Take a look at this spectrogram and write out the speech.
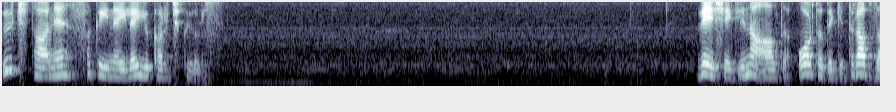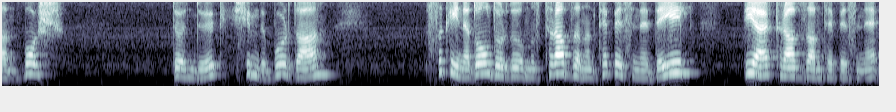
üç tane sık iğne ile yukarı çıkıyoruz. V şeklini aldı. Ortadaki trabzan boş. Döndük. Şimdi buradan sık iğne doldurduğumuz trabzanın tepesine değil, diğer trabzan tepesine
